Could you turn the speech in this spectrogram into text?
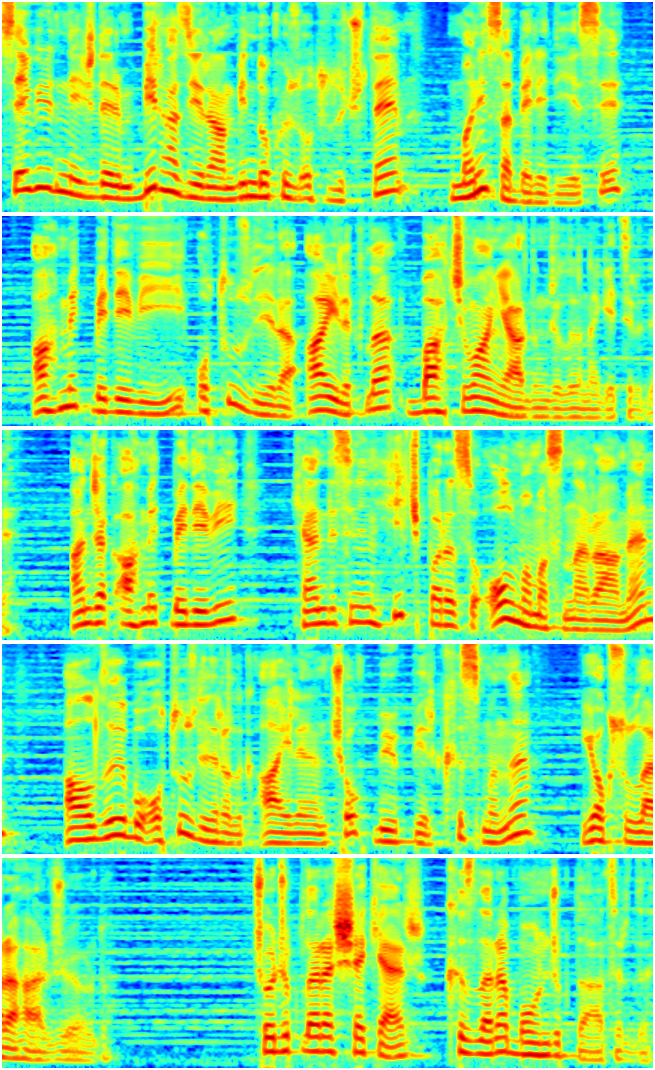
Sevgili dinleyicilerim 1 Haziran 1933'te Manisa Belediyesi Ahmet Bedevi'yi 30 lira aylıkla bahçıvan yardımcılığına getirdi. Ancak Ahmet Bedevi kendisinin hiç parası olmamasına rağmen aldığı bu 30 liralık aylığın çok büyük bir kısmını yoksullara harcıyordu. Çocuklara şeker, kızlara boncuk dağıtırdı.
